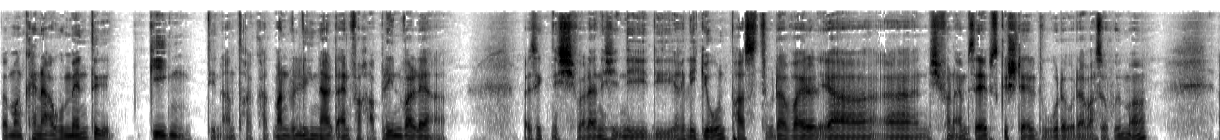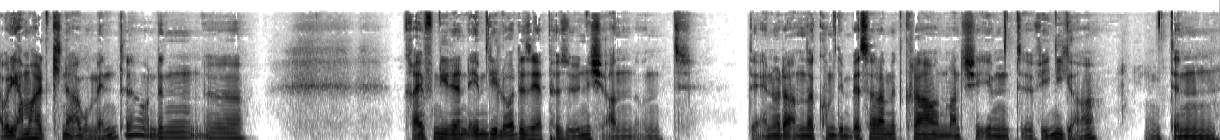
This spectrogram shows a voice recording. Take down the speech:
weil man keine Argumente gegen den Antrag hat. Man will ihn halt einfach ablehnen, weil er, weiß ich nicht, weil er nicht in die, die Religion passt oder weil er äh, nicht von einem selbst gestellt wurde oder was auch immer. Aber die haben halt keine Argumente und dann äh, greifen die dann eben die Leute sehr persönlich an und der eine oder andere kommt eben besser damit klar und manche eben weniger. Und dann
